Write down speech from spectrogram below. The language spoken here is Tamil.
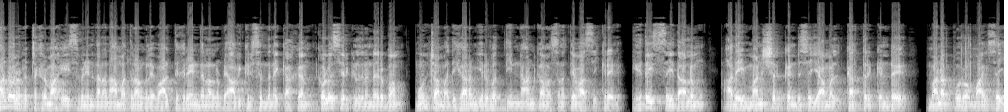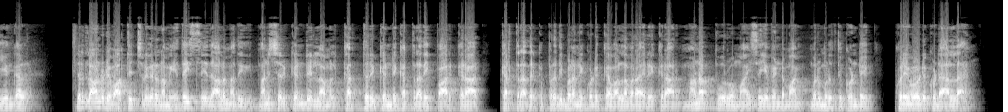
ஆண்டோர் ரட்சகரமாக இயேசுவின் இனிதான நாமத்தினால் உங்களை வாழ்த்துகிறேன். இந்த நாள் நம்முடைய ஆவிக்குறி சிந்தனைக்காக கொலோசியருக்கு எழுதின நிருபம் மூன்றாம் அதிகாரம் இருபத்தி நான்காம் வசனத்தை வாசிக்கிறேன். எதை செய்தாலும் அதை மனுஷர்க்கென்று செய்யாமல் கர்த்தருக்கென்று மனப்பூர்வமாய் செய்யுங்கள். இந்த இடத்துல ஆண்டுடைய வார்த்தை சொல்கிற நம்ம எதை செய்தாலும் அது மனுஷருக்கென்று இல்லாமல் கர்த்தருக்கென்று கர்த்தர் அதை பார்க்கிறார். கர்த்தர் அதற்கு பிரதிபலனை கொடுக்க வல்லவராய் இருக்கிறார் மனப்பூர்வமாய் செய்ய வேண்டுமாம். முறுமுறுத்து கொண்டு குறைவோடு கூட அல்ல.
